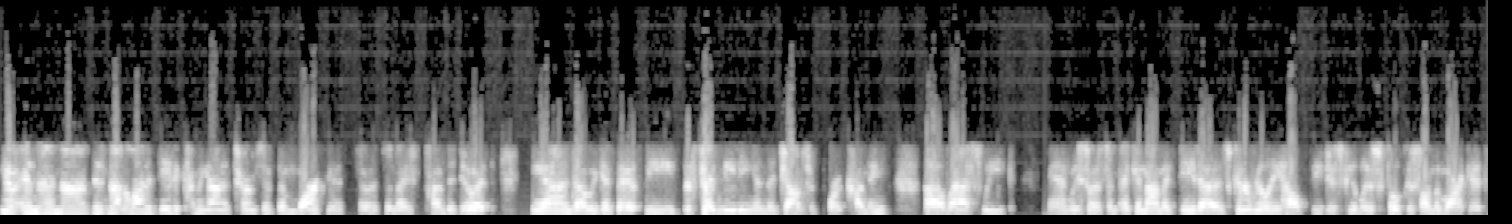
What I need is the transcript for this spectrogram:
you know, and then uh, there's not a lot of data coming out in terms of the market, so it's a nice time to do it. And uh, we get the, the, the Fed meeting and the jobs report coming uh, last week, and we saw some economic data. It's going to really help you just feel this focus on the markets.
